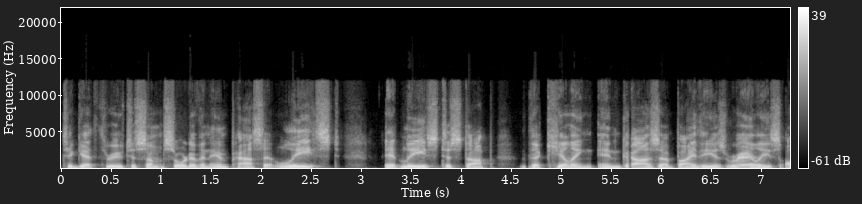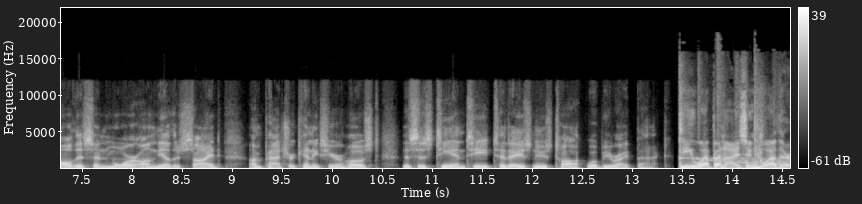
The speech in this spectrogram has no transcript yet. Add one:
to get through to some sort of an impasse at least? At least to stop the killing in Gaza by the Israelis. All this and more on the other side. I'm Patrick Henningsen, your host. This is TNT, today's News Talk. We'll be right back. De-weaponizing weather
